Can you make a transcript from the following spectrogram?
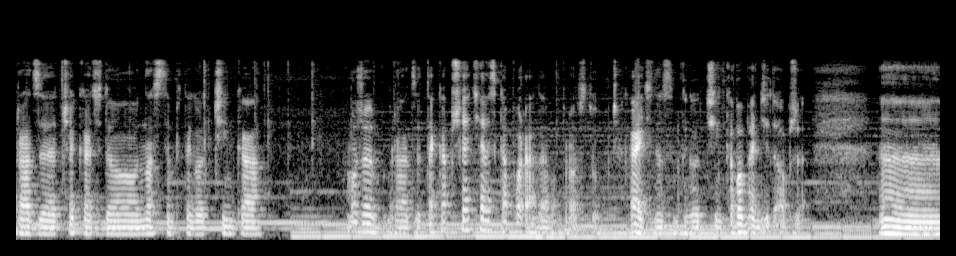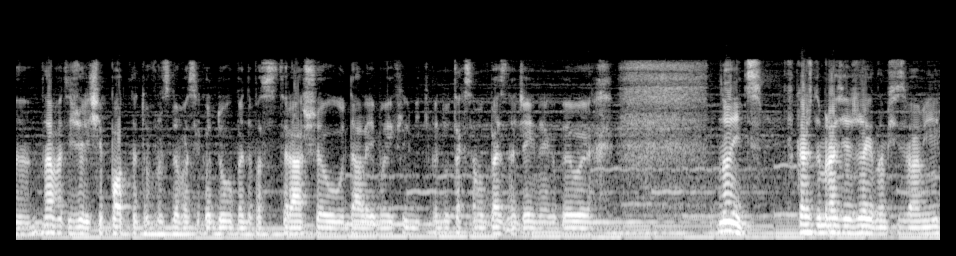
radzę czekać do następnego odcinka. Może radzę, taka przyjacielska porada po prostu. Czekajcie do następnego odcinka, bo będzie dobrze. Eee, nawet jeżeli się potnę, to wrócę do Was jako duch, będę Was straszył. Dalej moje filmiki będą tak samo beznadziejne, jak były. No nic, w każdym razie żegnam się z Wami.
